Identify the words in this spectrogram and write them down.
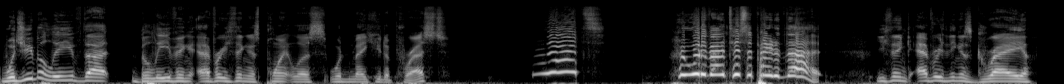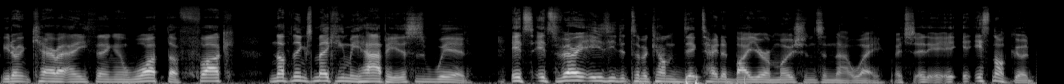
Would you believe that believing everything is pointless would make you depressed? What? Who would have anticipated that? You think everything is gray you don't care about anything and what the fuck? Nothing's making me happy. This is weird. It's it's very easy to, to become dictated by your emotions in that way. It's it, it, it's not good.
